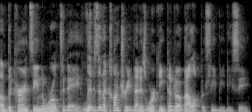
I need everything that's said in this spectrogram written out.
of the currency in the world today lives in a country that is working to develop a CBDC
